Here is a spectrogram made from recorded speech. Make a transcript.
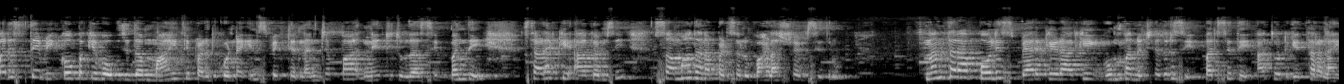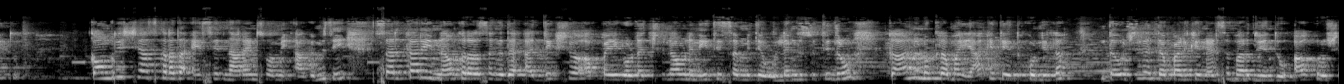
ಪರಿಸ್ಥಿತಿ ವಿಕೋಪಕ್ಕೆ ಹೋಗುತ್ತಿದ್ದ ಮಾಹಿತಿ ಪಡೆದುಕೊಂಡ ಇನ್ಸ್ಪೆಕ್ಟರ್ ನಂಜಪ್ಪ ನೇತೃತ್ವದ ಸಿಬ್ಬಂದಿ ಸ್ಥಳಕ್ಕೆ ಆಗಮಿಸಿ ಸಮಾಧಾನ ಪಡಿಸಲು ಬಹಳ ಶ್ರಮಿಸಿದರು. ನಂತರ ಪೊಲೀಸ್ ಬ್ಯಾರಿಕೇಡ್ ಹಾಕಿ ಗುಂಪನ್ನು ಚದುರಿಸಿ ಪರಿಸ್ಥಿತಿ ಹತೋಟಿಗೆ ತರಲಾಯಿತು. ಕಾಂಗ್ರೆಸ್ ಶಾಸಕರಾದ ಎಸ್ ಎನ್ ನಾರಾಯಣಸ್ವಾಮಿ ಆಗಮಿಸಿ ಸರ್ಕಾರಿ ನೌಕರರ ಸಂಘದ ಅಧ್ಯಕ್ಷ ಅಪ್ಪಯ್ಯಗೌಡ ಚುನಾವಣಾ ನೀತಿ ಸಂಹಿತೆ ಉಲ್ಲಂಘಿಸುತ್ತಿದ್ದರೂ ಕಾನೂನು ಕ್ರಮ ಯಾಕೆ ತೆಗೆದುಕೊಂಡಿಲ್ಲ? ದೌರ್ಜನ್ಯ ದಬ್ಬಾಳಿಕೆ ನಡೆಸಬಾರದು ಎಂದು ಆಕ್ರೋಶ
